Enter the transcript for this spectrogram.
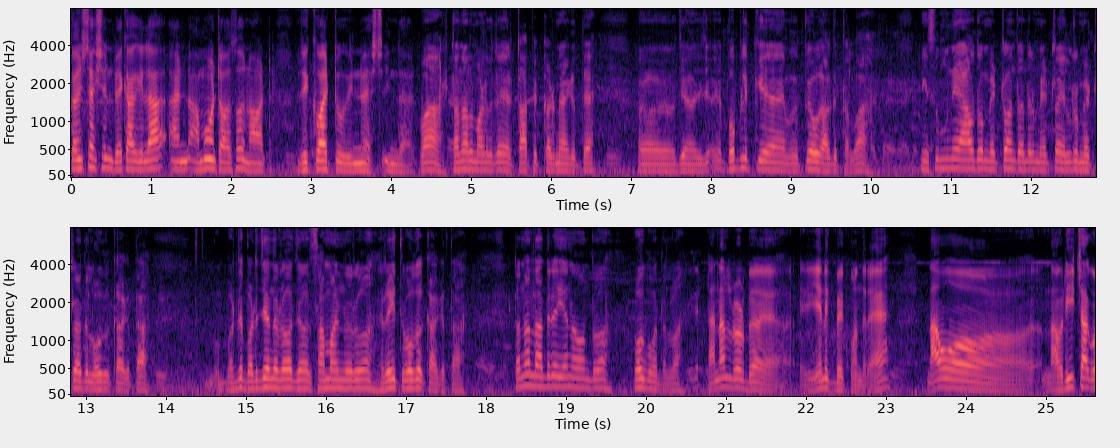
ಕನ್ಸ್ಟ್ರಕ್ಷನ್ ಬೇಕಾಗಿಲ್ಲ and amount also not required to invest in that ವಾ ಟನಲ್ ಮಾಡಿದ್ರೆ ಟ್ರಾಫಿಕ್ ಕಡಿಮೆ ಆಗುತ್ತೆ. ಪಬ್ಲಿಕ್ಗೆ ಉಪಯೋಗ ಆಗುತ್ತಲ್ವಾ? ನೀವು ಸುಮ್ಮನೆ ಯಾವುದೋ ಮೆಟ್ರೋ ಅಂತಂದ್ರೆ ಮೆಟ್ರೋ ಎಲ್ಲರೂ ಮೆಟ್ರೋದಲ್ಲಿ ಹೋಗೋಕ್ಕಾಗುತ್ತಾ? ಬಡ ಬಡ ಜನರು ಜ ಸಾಮಾನ್ಯರು ರೈತರು ಹೋಗೋಕ್ಕಾಗುತ್ತಾ? ಟನಲ್ ಆದರೆ ಏನೋ ಒಂದು ಹೋಗ್ಬೋದಲ್ವ? ಟನಲ್ ರೋಡ್ ಬೇ ಏನಕ್ಕೆ ಬೇಕು ಅಂದರೆ ನಾವು ನಾವು ರೀಚ್ ಆಗೋ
